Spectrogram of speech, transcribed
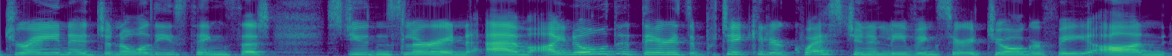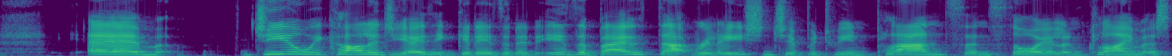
drainage, and all these things that students learn. Um, I know that there is a particular question in Leaving Cert Geography on um, geoecology, I think it is, and it is about that relationship between plants and soil and climate.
